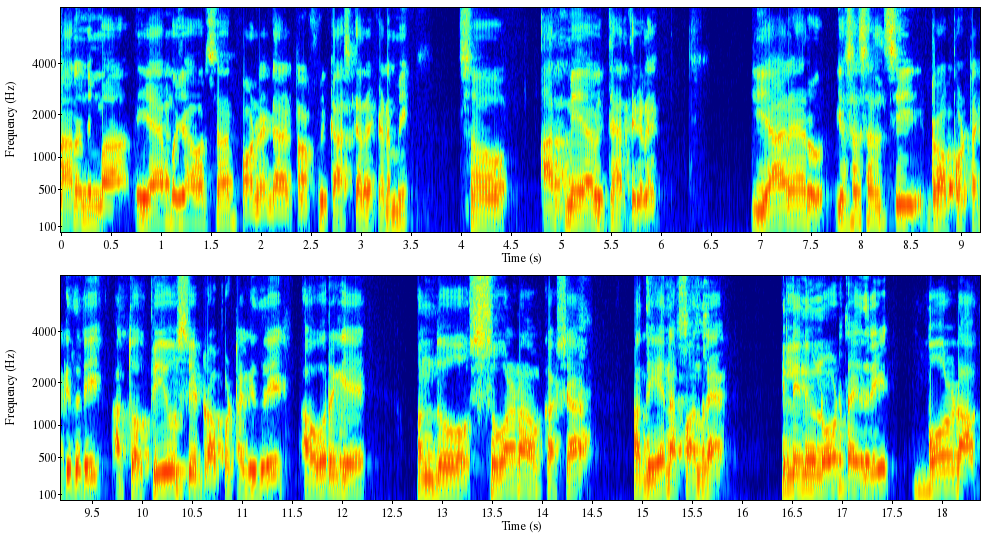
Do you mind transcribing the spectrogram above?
ನಾನು ನಿಮ್ಮ A Mujawar sir founder director of Vikas career academy so ಆತ್ಮೀಯ ವಿದ್ಯಾರ್ಥಿಗಳೇ, ಯಾರ್ಯಾರು S S L C drop out ಆಗಿದ್ರಿ ಅಥವಾ P U C drop out ಆಗಿದ್ರಿ ಅವರಿಗೆ ಒಂದು ಸುವರ್ಣ ಅವಕಾಶ. ಅದು ಏನಪ್ಪಾ ಅಂದ್ರೆ, ಇಲ್ಲಿ ನೀವು ನೋಡ್ತಾ ಇದ್ರಿ board of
